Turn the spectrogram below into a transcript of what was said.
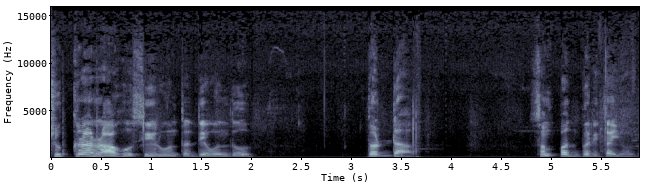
ಶುಕ್ರ, ರಾಹು ಸೇರುವಂಥದ್ದೇ ಒಂದು ದೊಡ್ಡ ಸಂಪದ್ಭರಿತ ಯೋಗ.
